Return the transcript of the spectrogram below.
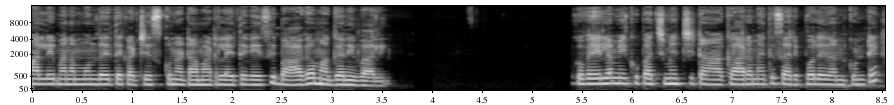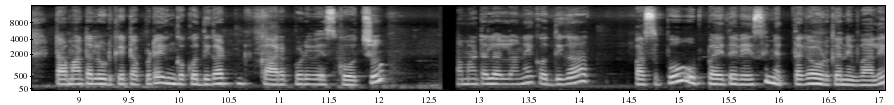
మళ్ళీ మనం ముందైతే కట్ చేసుకున్న టమాటాలు అయితే వేసి బాగా మగ్గనివ్వాలి. ఒకవేళ మీకు పచ్చిమిర్చి కారం అయితే సరిపోలేదు అనుకుంటే టమాటాలు ఉడికేటప్పుడే ఇంకా కొద్దిగా కారపొడి వేసుకోవచ్చు. టమాటాలలోనే కొద్దిగా పసుపు ఉప్పు అయితే వేసి మెత్తగా ఉడకనివ్వాలి.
